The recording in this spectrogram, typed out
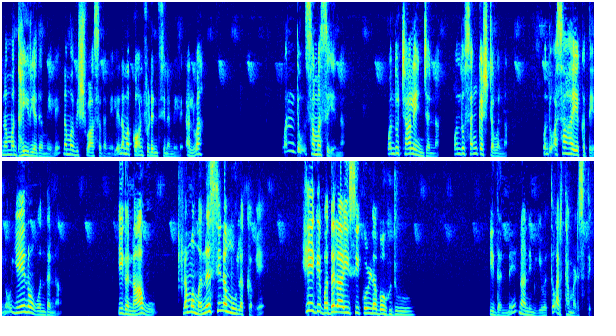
ನಮ್ಮ ಧೈರ್ಯದ ಮೇಲೆ, ನಮ್ಮ ವಿಶ್ವಾಸದ ಮೇಲೆ, ನಮ್ಮ ಕಾನ್ಫಿಡೆನ್ಸಿನ ಮೇಲೆ ಅಲ್ವಾ? ಒಂದು ಸಮಸ್ಯೆಯನ್ನ, ಒಂದು ಚಾಲೆಂಜನ್ನು ಒಂದು ಸಂಕಷ್ಟವನ್ನ, ಒಂದು ಅಸಹಾಯಕತೆಯನ್ನು ಏನೋ ಒಂದನ್ನ ಈಗ ನಾವು ನಮ್ಮ ಮನಸ್ಸಿನ ಮೂಲಕವೇ ಹೇಗೆ ಬದಲಾಯಿಸಿಕೊಳ್ಳಬಹುದು? ಇದನ್ನೇ ನಾನು ನಿಮಗೆ ಇವತ್ತು ಅರ್ಥ ಮಾಡಿಸ್ತೀನಿ.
